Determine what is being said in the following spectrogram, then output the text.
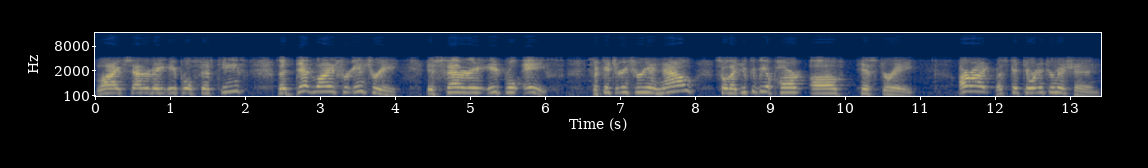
live Saturday, April 15th. The deadline for entry is Saturday, April 8th. So get your entry in now so that you can be a part of history. All right, let's get to our intermission.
